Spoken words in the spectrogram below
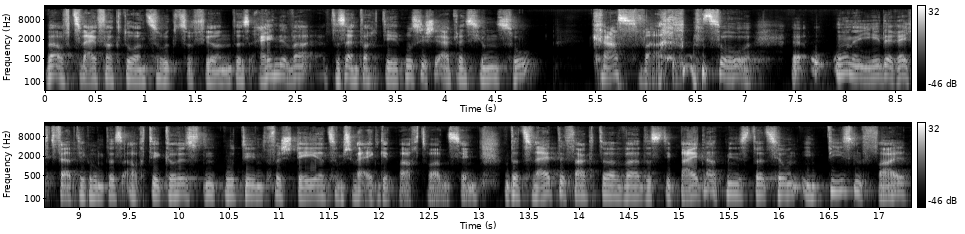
war auf zwei Faktoren zurückzuführen. Das eine war, dass einfach die russische Aggression so krass war so äh, ohne jede Rechtfertigung, dass auch die größten Putin-Versteher zum Schweigen gebracht worden sind. Und der zweite Faktor war, dass die beiden Administrationen in diesem Fall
